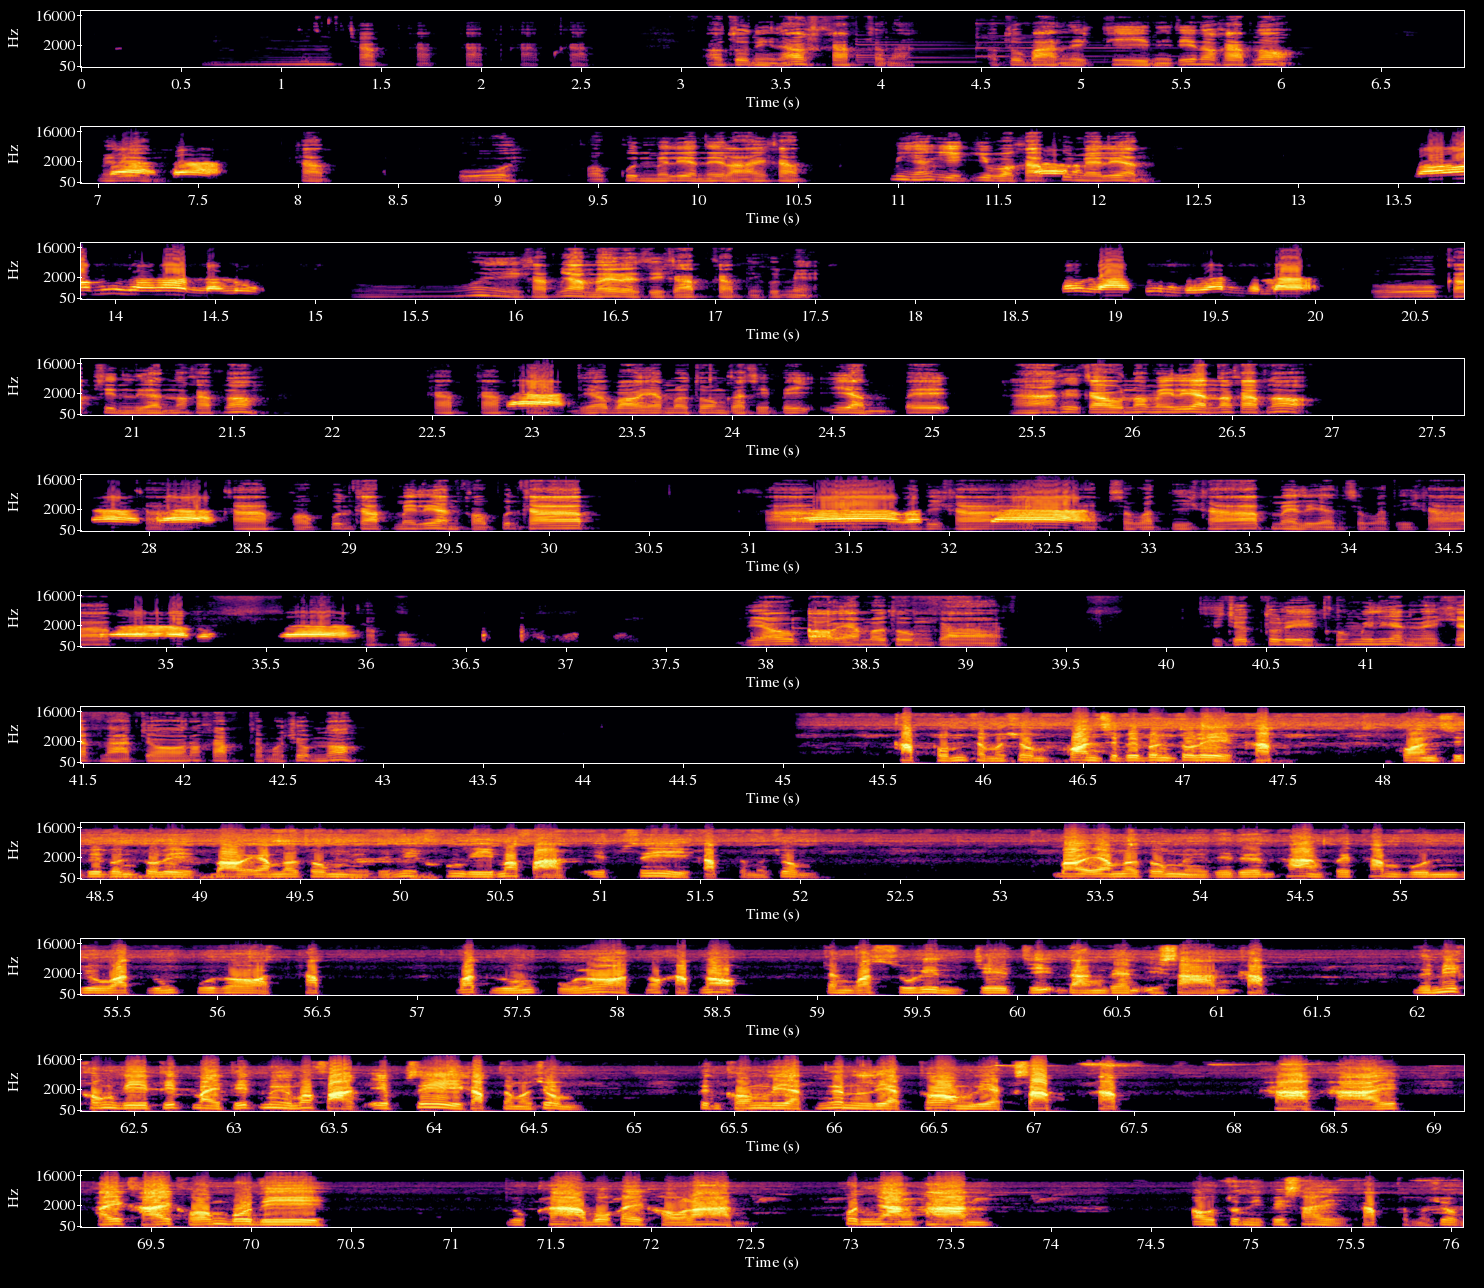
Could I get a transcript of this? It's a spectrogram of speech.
อืมครับครับครับครับครับเอาตัวนี้แล้วครับสนะเอาตัวบ้านเลขที่นี่ที่เนาะครับเนาะแม่จ้าเลียนจ้าครับโอ้ยขอบคุณแม่เลียนได้หลายครับ มีหยังอีกอยู่บ่ครับ คุณแม่เลียน บ่มีเท่านั้นล่ะลูกโอ้ยครับย่ำได้เลยสิครับครับนี่คุณแม่คนลาสิ้นเดือนพุ่นล่ะ โอ้ครับสิ้นเดือนเนาะครับเนาะครับครับคจ้ารับ เดี๋ยวเบาแอมเราทงกับสิไปเยี่ยมไปหาคือเก่าเนาะแม่เลียนเนาะครับเนาะจ้าครัจ้าบครับขอบคุณครับแม่เลียนขอบคุณครับ ครับจ้าสวัสดีครับจ้าครับ สวัสดีครับแม่เรียนสวัสดีครับจ้าจ้าครับผม เดี๋ยวเบาแอมเราทงกับสิจดตัวเลขของแม่เรียนไว้แคปหน้าจอเนาะครับท่านผู้ชมเนาะครับผมท่านผู้ชมก่อนสิไปเบิ่งตัวเลขครับ ก่อนสิไปเบิ่งตัวเลขเบาแอมเราทงนี่ได้มีของดีมาฝาก FC ครับท่านผู้ชมเบาแอมเราทงนี่ได้เดินทางไปทำบุญอยู่วัดหลวงปู่รอดครับ วัดหลวงปู่รอดเนาะครับเนาะจังหวัดสุรินทร์เจจิ ดังแดนอีสานครับเดี๋ยวมีของดีติดใหม่ติดมือมาฝาก FC ครับท่านผู้ชม เป็นของเรียกเงินเรียกทองเรียกทรัพย์ครับค้าขายไผขายของบดี ลูกค้าบ่ใครเขาล้าน คนยางพาน เอาตัวนี้ไปใส่ครับท่านผู้ชม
